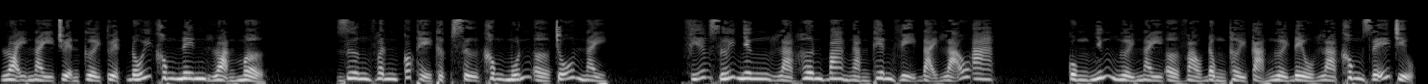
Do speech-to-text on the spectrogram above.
Loại này chuyện cười tuyệt đối không nên loạn mở. Dương Vân có thể thực sự không muốn ở chỗ này phía dưới nhưng là hơn ba ngàn thiên vị đại lão a. cùng những người này ở vào đồng thời cả người đều là không dễ chịu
